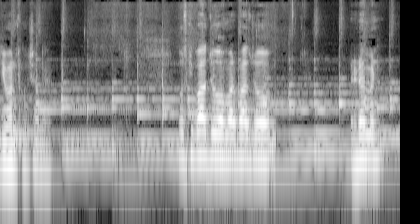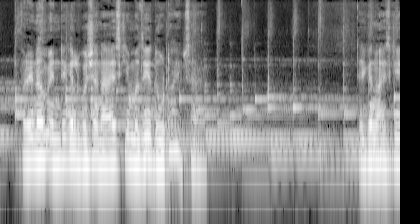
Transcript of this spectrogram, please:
गिवन फ़ंक्शन है। उसके बाद जो हमारे पास जो फ्रीडम फ्रीडम इंटीग्रल क्वेश्चन है, इसकी मज़ीद दो टाइप्स हैं। ठीक है ना, इसकी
